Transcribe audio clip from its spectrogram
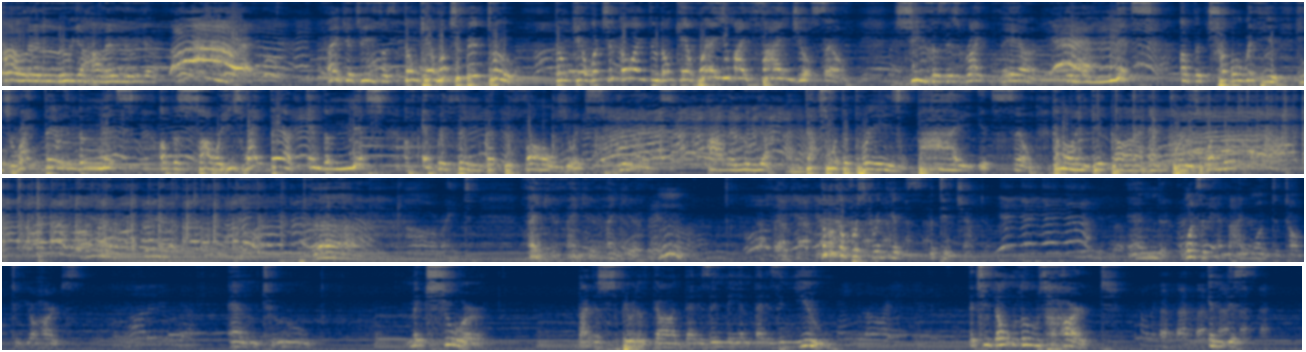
Hallelujah. Hallelujah. Thank you, Jesus. Don't care what you've been through. Don't care what you're going through. Don't care where you might find yourself. Jesus is right there in the midst of the trouble with you. He's right there in the midst of the sorrow. He's right there in the midst of everything that befalls your experience. Hallelujah. And that's what the praise by itself. Come on and give God a hand praise one more all right. Thank you, thank you, thank you. Mm. The book of First Corinthians, the 10th chapter. And once again, I want to talk to your hearts and to make sure by the Spirit of God that is in me and that is in you you, that you don't lose heart in this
